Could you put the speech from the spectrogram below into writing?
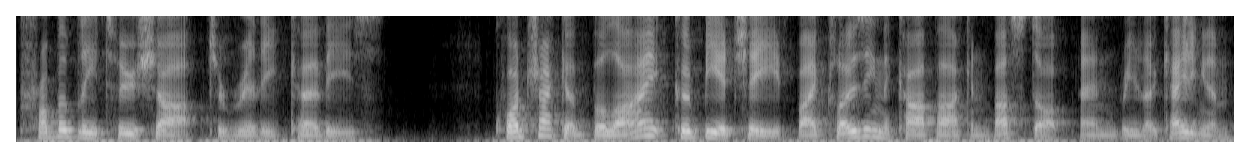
probably too sharp to really curvies. Quad track at Bulli could be achieved by closing the car park and bus stop and relocating them,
